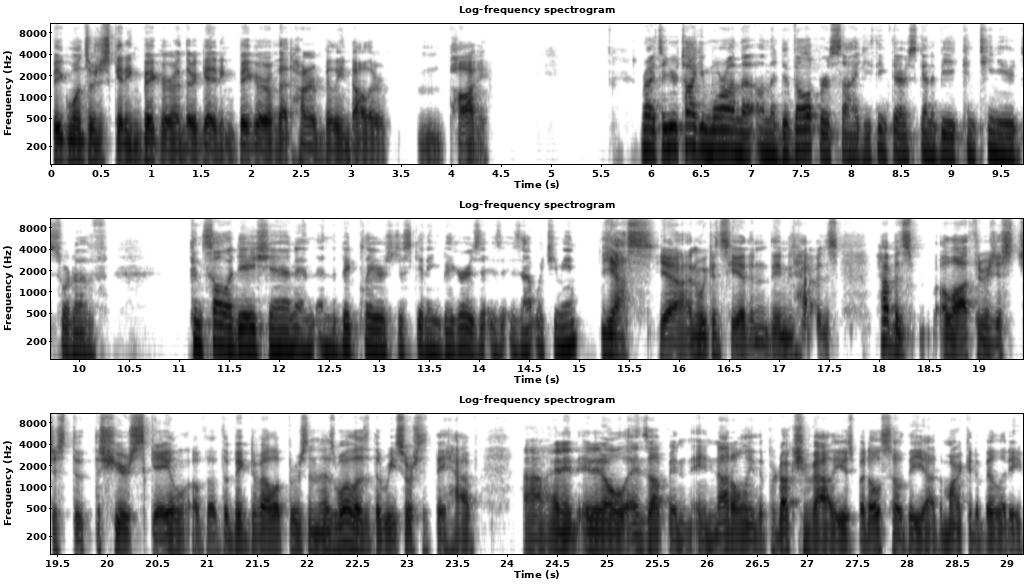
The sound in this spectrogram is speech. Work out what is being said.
big ones are just getting bigger, and they're getting bigger of that hundred billion dollar mm, pie. Right. So you're talking more on the on the developer side. You think there's going to be continued sort of consolidation and, and the big players just getting bigger. Is, is is that what you mean? Yes, yeah, and we can see it, and, and it happens happens a lot through just just the, the sheer scale of the, big developers, and as well as the resources they have. Uh, and, it, and it all ends up in, in not only the production values but also the uh, the marketability.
